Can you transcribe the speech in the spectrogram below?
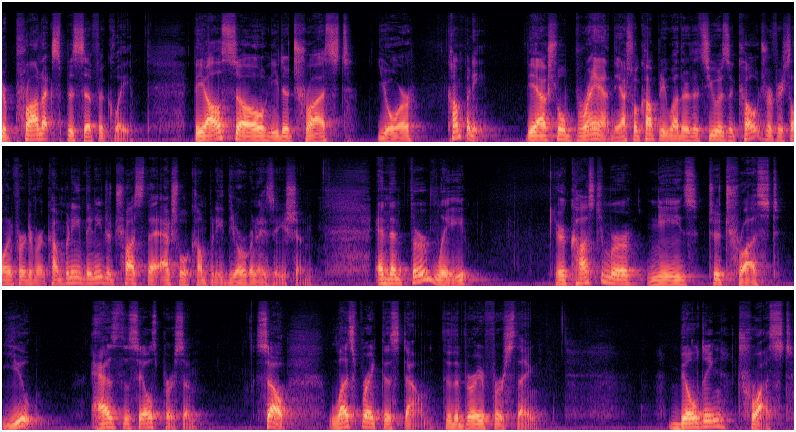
your product specifically. They also need to trust your company, the actual brand, the actual company, whether that's you as a coach or if you're selling for a different company, they need to trust the actual company, the organization. And then thirdly, your customer needs to trust you as the salesperson. So let's break this down to the very first thing building trust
